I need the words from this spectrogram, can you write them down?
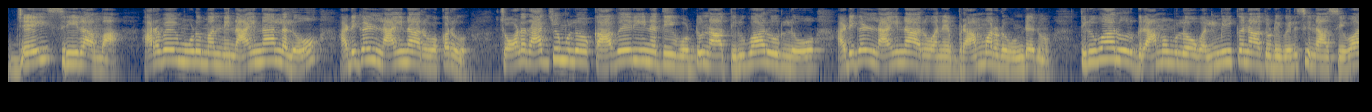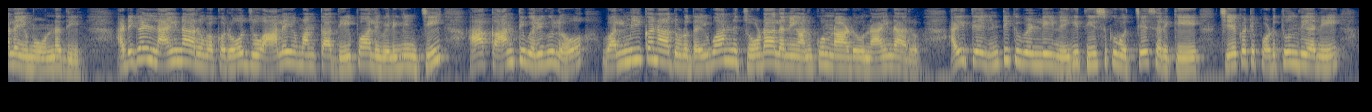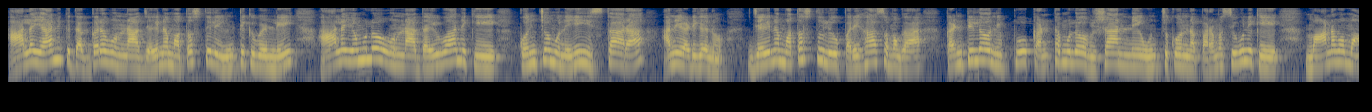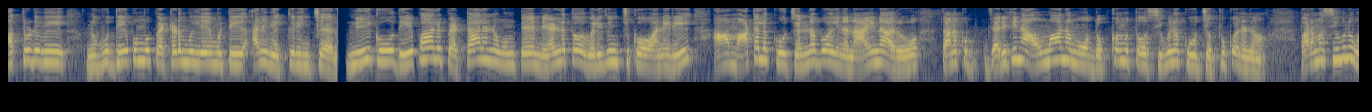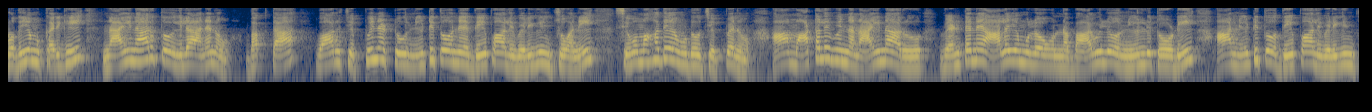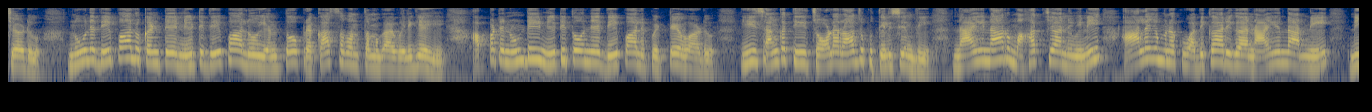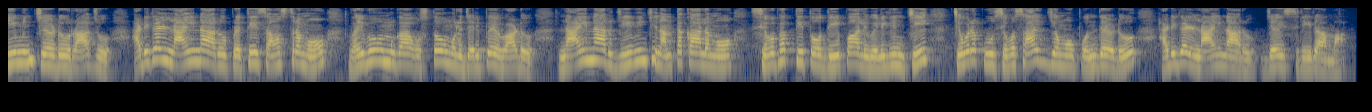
జై శ్రీరామ. అరవై మూడు మంది నాయనాళ్ళలో అడిగల్ నాయనారు ఒకరు. చోళరాజ్యములో కావేరీ నది ఒడ్డున తిరువారూరులో అడిగల్ నాయనారు అనే బ్రాహ్మణుడు ఉండెను. తిరువారూరు గ్రామములో వల్మీకనాథుడు వెలిసిన శివాలయము ఉన్నది. అడిగల్ నాయనారు ఒకరోజు ఆలయమంతా దీపాలు వెలిగించి ఆ కాంతి వెలుగులో వల్మీకనాథుడు దైవాన్ని చూడాలని అనుకున్నాడు నాయనారు. అయితే ఇంటికి వెళ్ళి నెయ్యి తీసుకువచ్చేసరికి చీకటి పడుతుంది అని ఆలయానికి దగ్గర ఉన్న జైన మతస్థుల ఇంటికి వెళ్ళి ఆలయములో ఉన్న దైవానికి కొంచెము నెయ్యి ఇస్తారా? అని అడిగాను. జైన మతస్థులు పరిహాసముగా కంటిలో నిప్పు కంఠములో విషాన్ని ఉంచుకున్న పరమశివునికి మానవ మాతృడివి నువ్వు దీపము పెట్టడము ఏమిటి అని వెక్కిరించారు. నీకు దీపాలు పెట్టాలని ఉంటే నీళ్ళతో వెలిగించుకో అనిరి. ఆ మాటలకు చిన్నబోయిన నాయనారు తనకు జరిగిన అవమానము దుఃఖముతో శివునకు చెప్పుకొనెను. పరమశివుని హృదయం కరిగి నాయనారుతో ఇలా అనెను భక్త వారు చెప్పినట్టు నీటితోనే దీపాలు వెలిగించు అని శివమహదేవుడు చెప్పెను. ఆ మాటలు విన్న నాయనారు వెంటనే ఆలయములో ఉన్న బావిలో నీళ్ళు తోడి ఆ నీటితో దీపాలు వెలిగించాడు. నూనె దీపాలు కంటే నీటి దీపాలు ఎంతో ప్రకాశవంతముగా వెలిగాయి. అప్పటి నుండి నీటితోనే దీపాలు పెట్టేవాడు. ఈ సంగతి చోళరాజుకు తెలిసింది. నాయన నాయనారు మహత్యాన్ని విని ఆలయమునకు అధికారిగా నాయనార్ని నియమించాడు రాజు. అడిగల్ నాయనారు ప్రతి సంవత్సరము వైభవముగా ఉత్సవములు జరిపేవాడు. నాయనారు జీవించినంతకాలము శివభక్తితో దీపాలు వెలిగించి చివరకు శివసాహిత్యము పొందాడు అడిగల్ నాయనారు. జై శ్రీరామ.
